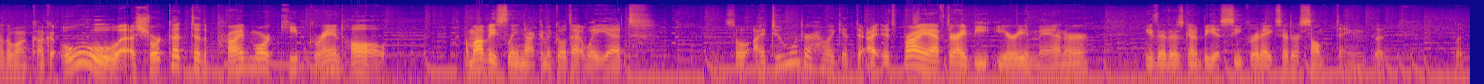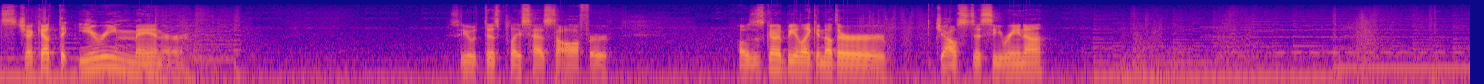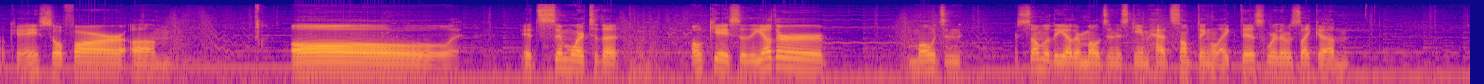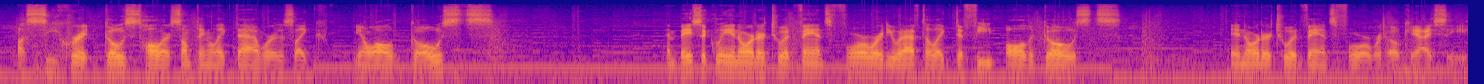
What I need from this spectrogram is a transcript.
Another one conquer. Oh, a shortcut to the Pridemore Keep Grand Hall. I'm obviously not going to go that way yet. So I do wonder how I get there. I, it's probably after I beat Eerie Manor. Either there's going to be a secret exit or something, but let's check out the Eerie Manor. See what this place has to offer. Oh, is this gonna be like another Joustus arena? Okay, so far, um... Oh... It's similar to the... Okay, so the other modes in... Some of the other modes in this game had something like this, where there was like um, a secret ghost hall or something like that, where it's like, you know, all ghosts. And basically, in order to advance forward, you would have to, like, defeat all the ghosts in order to advance forward. Okay, I see.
